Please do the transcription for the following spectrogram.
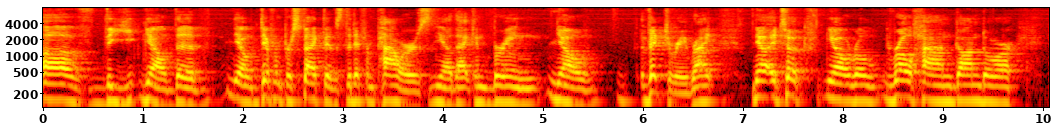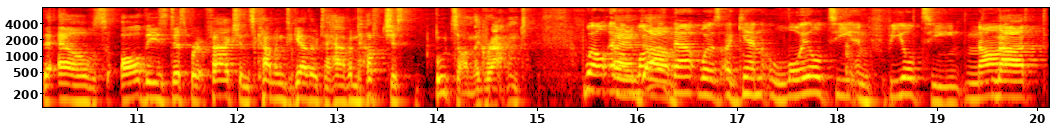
of the you know the you know different perspectives, the different powers, you know that can bring you know victory, right? You know, it took you know Ro- Rohan, Gondor, the elves, all these disparate factions coming together to have enough just boots on the ground, Well, and, And, a lot um, of that was again loyalty and fealty, not, not.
